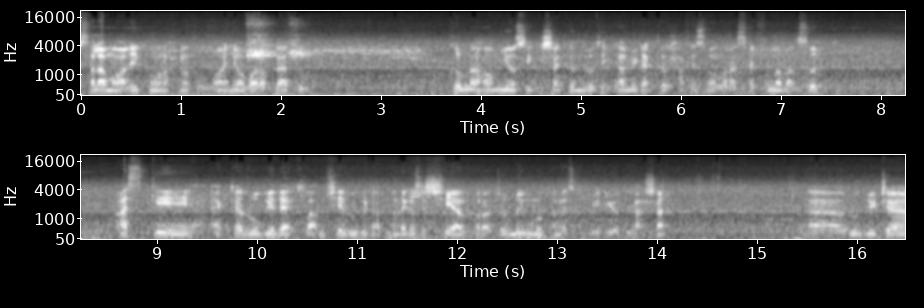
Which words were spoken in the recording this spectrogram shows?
আসসালামু আলাইকুম রহমতুল্লাহি ওবরাকাত খুলনা হোমিও চিকিৎসা কেন্দ্র থেকে আমি ডাক্তার হাফেজ মাওলানা সাইফুল্লাহ মানসুর। আজকে একটা রুগী দেখলাম, সেই রুগীটা আপনাদের কাছে শেয়ার করার জন্যই মূলত আমি ভিডিওতে আসা। রুগীটার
